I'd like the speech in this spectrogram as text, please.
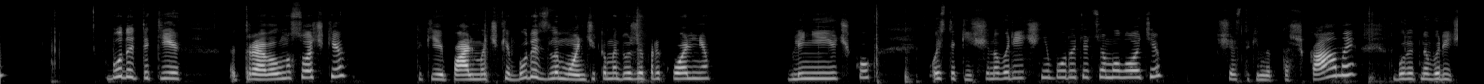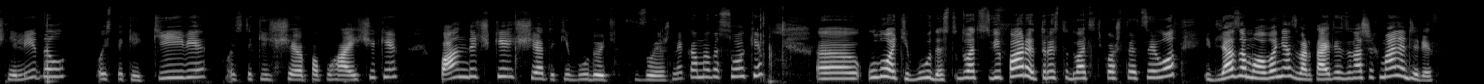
Будуть такі тревел носочки, такі пальмочки, будуть з лимончиками дуже прикольні в лінієчку. Ось такі ще новорічні будуть у цьому лоті. Ще з такими пташками. Будуть новорічні лідл, ось такі ківі, ось такі ще попугайчики, пандочки, ще такі будуть з лижниками високі. Е, у лоті буде 122 пари, 320 коштує цей лот. І для замовлення звертайтесь до наших менеджерів.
